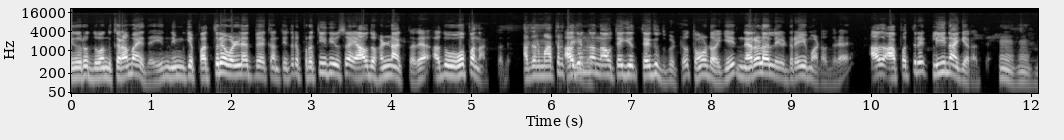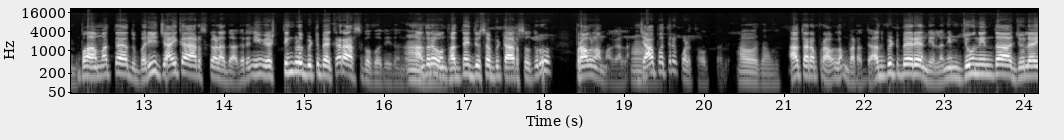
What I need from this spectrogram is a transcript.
ಇದ್ರದ್ದು ಒಂದು ಕ್ರಮ ಇದೆ. ಇದು ನಿಮ್ಗೆ ಪತ್ರೆ ಒಳ್ಳೇದ್ ಬೇಕಂತಿದ್ರೆ ಪ್ರತಿ ದಿವಸ ಯಾವ್ದು ಹಣ್ಣಾಗ್ತದೆ ಅದು ಓಪನ್ ಆಗ್ತದೆ. ಅದನ್ನ ಮಾತ್ರ ಅದನ್ನ ನಾವು ತೆಗಿ ತೆಗೆದ್ಬಿಟ್ಟು ತಗೊಂಡೋಗಿ ನೆರಳಲ್ಲಿ ಡ್ರೈ ಮಾಡಿದ್ರೆ ಅದು ಆ ಪತ್ರೆ ಕ್ಲೀನ್ ಆಗಿರತ್ತೆ. ಮತ್ತೆ ಅದು ಬರೀ ಜಾಯ್ಕ ಆರಿಸ್ಕೊಳ್ಳೋದು. ಆದ್ರೆ ನೀವು ಎಷ್ಟು ತಿಂಗಳು ಬಿಟ್ಟು ಬೇಕಾದ್ರೆ ಆರಿಸ್ಕೋಬಹುದು ಇದನ್ನ. ಅಂದ್ರೆ. ಒಂದ್ ಹದಿನೈದು ದಿವಸ ಬಿಟ್ಟು ಆರಿಸಿದ್ರು ಪ್ರಾಬ್ಲಮ್ ಆಗಲ್ಲ. ಜಾ ಜಾಪತ್ರೆ ಕೊಳ್ತಾ ಹೋಗ್ತದೆ. ಆ ತರ ಪ್ರಾಬ್ಲಮ್ ಬರುತ್ತೆ. ಅದ್ ಬಿಟ್ಟು ಬೇರೆ ಏನಿಲ್ಲ. ನಿಮ್ ಜೂನ್ ಇಂದ ಜುಲೈ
